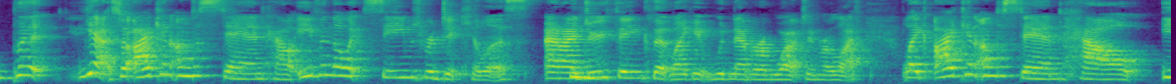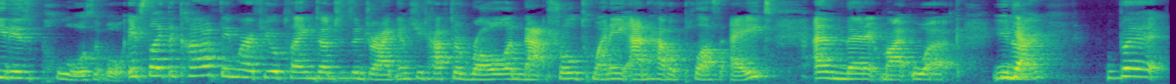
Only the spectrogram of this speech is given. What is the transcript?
But yeah, so I can understand how, even though it seems ridiculous, and I do mm-hmm. think that like it would never have worked in real life, like I can understand how it is plausible. It's like the kind of thing where if you were playing Dungeons and Dragons, you'd have to roll a natural 20 and have a plus eight, and then it might work, you know? Yeah. But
